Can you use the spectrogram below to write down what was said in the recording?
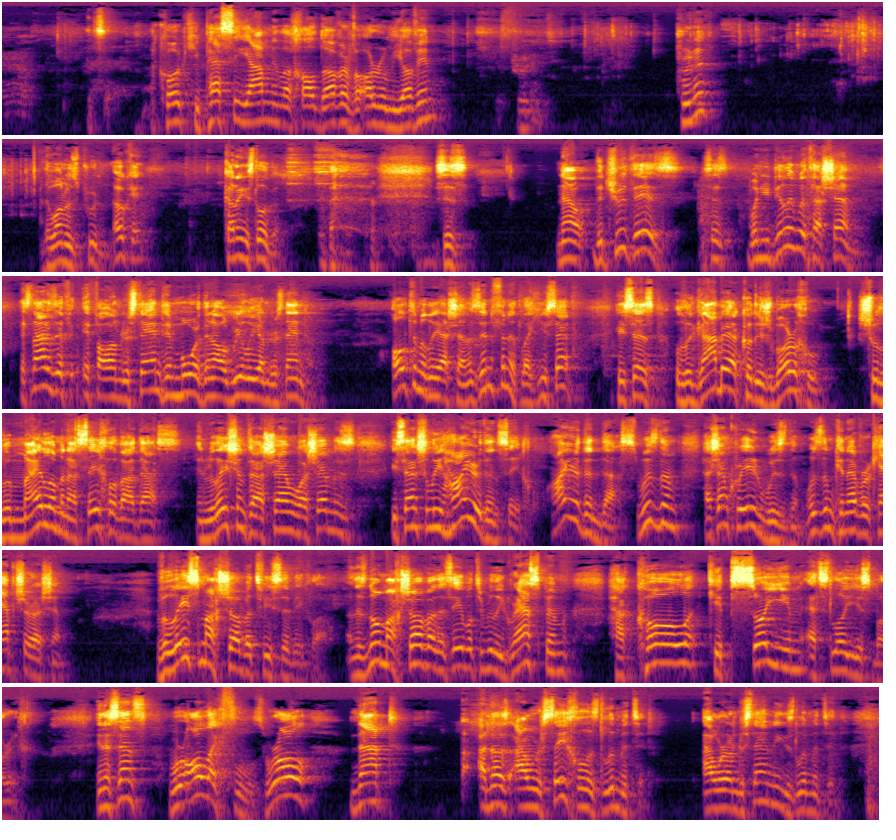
I don't It's a quote: "Ki pesi yamin lechol davar v'arum yovin." It's prudent. Prudent? The one who's prudent. Okay. Cunning is still good. says, now, the truth is, says, when you're dealing with Hashem, it's not as if if I'll understand him more, then I'll really understand him. Ultimately, Hashem is infinite, like you said. He says. In relation to Hashem, Hashem is essentially higher than seichel, higher than das. Wisdom, Hashem created wisdom. Wisdom can never capture Hashem. And there's no machshava that's able to really grasp him. Hakol kipsoyim yisbarich. In a sense, we're all like fools. We're all not, our seichel is limited. Our understanding is limited,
